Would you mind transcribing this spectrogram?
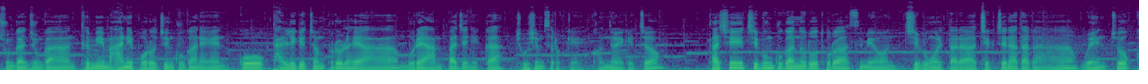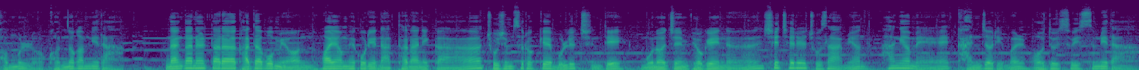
중간중간 틈이 많이 벌어진 구간엔 꼭 달리기 점프를 해야 물에 안 빠지니까 조심스럽게 건너야겠죠? 다시 지붕 구간으로 돌아왔으면 지붕을 따라 직진하다가 왼쪽 건물로 건너갑니다. 난간을 따라 가다 보면 화염 해골이 나타나니까 조심스럽게 물리친 뒤 무너진 벽에 있는 시체를 조사하면 항염의 간절임을 얻을 수 있습니다.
